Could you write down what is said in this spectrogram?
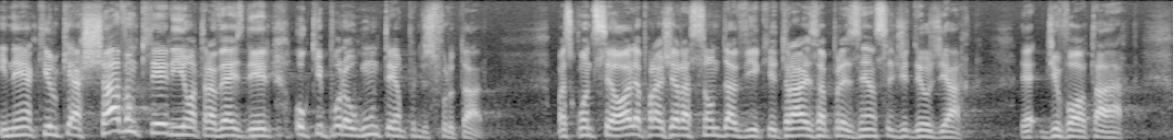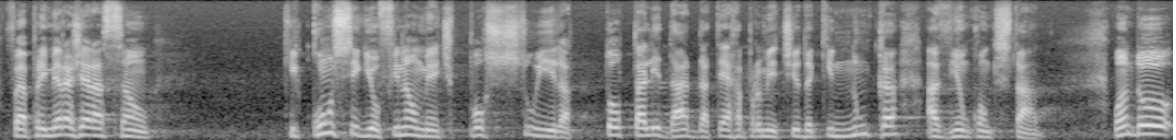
e nem aquilo que achavam que teriam através dele ou que por algum tempo desfrutaram. Mas quando você olha para a geração de Davi, que traz a presença de Deus de, arca, é, de volta à arca, foi a primeira geração que conseguiu finalmente possuir a totalidade da terra prometida que nunca haviam conquistado. Quando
